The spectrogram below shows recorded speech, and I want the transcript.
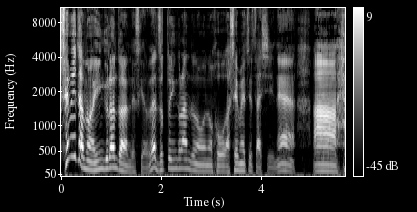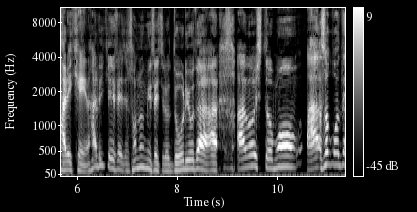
攻めたのはイングランドなんですけどね、ずっとイングランドの方が攻めてたしね、あハリケーン、ハリケーン選手、ソノミ選手の同僚だ、ああの人も、あそこで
